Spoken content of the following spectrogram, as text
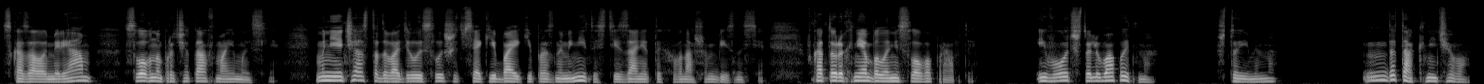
зубами. — сказала Мириам, словно прочитав мои мысли. «Мне часто доводилось слышать всякие байки про знаменитостей, занятых в нашем бизнесе, в которых не было ни слова правды. И вот что любопытно. Что именно? Да так, ничего.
